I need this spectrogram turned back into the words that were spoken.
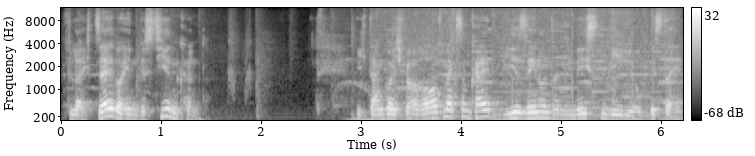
vielleicht selber investieren könnt. Ich danke euch für eure Aufmerksamkeit. Wir sehen uns im nächsten Video. Bis dahin.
